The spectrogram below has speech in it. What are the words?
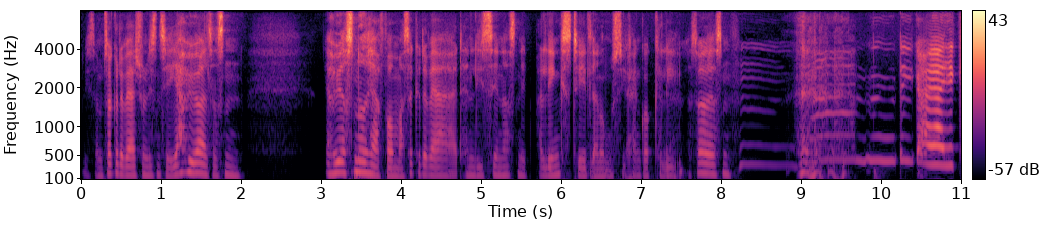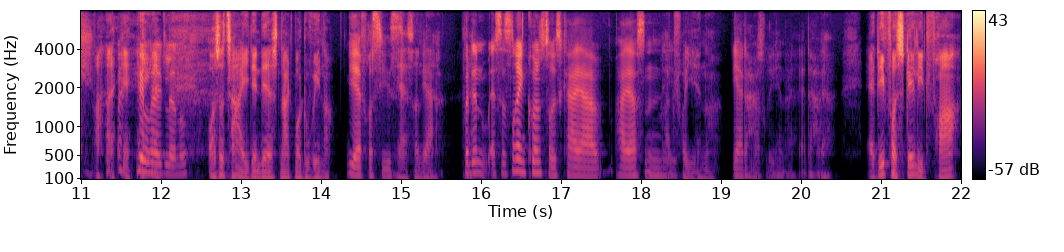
Ligesom, så kan det være, at journalisten siger, jeg hører altså sådan, jeg hører sådan noget her for mig. Så kan det være, at han lige sender sådan et par links til et eller andet musik, Ja. ja. han godt kan lide. Og så er jeg sådan, hmm, det gør jeg ikke. Eller et eller andet. Og så tager I den der snak, hvor du vinder. Ja, præcis. Ja, sådan ja. der. For den, altså sådan rent kunstnerisk har jeg, har jeg sådan... Ret frie hænder. Ja, det har jeg fri hænder. Ja, det har Ja. jeg. Er det forskelligt fra,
